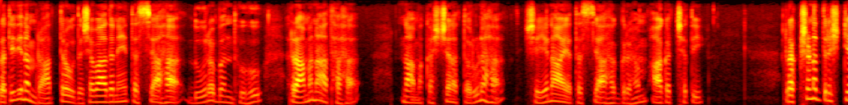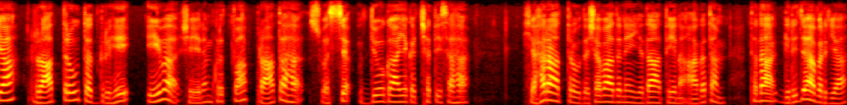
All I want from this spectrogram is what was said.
प्रतिदिनं रात्रौ दशवादने तस्याः दूरबन्धुः रामनाथः नाम कश्चन तरुणः शयनाय तस्याः गृहम् आगच्छति। रक्षणदृष्ट्या रात्रौ तद्गृहे एव शयनं कृत्वा प्रातः स्वस्य उद्योगाय गच्छति सः। ह्यः रात्रौ दशवादने यदा तेन आगतं तदा गिरिजावर्या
